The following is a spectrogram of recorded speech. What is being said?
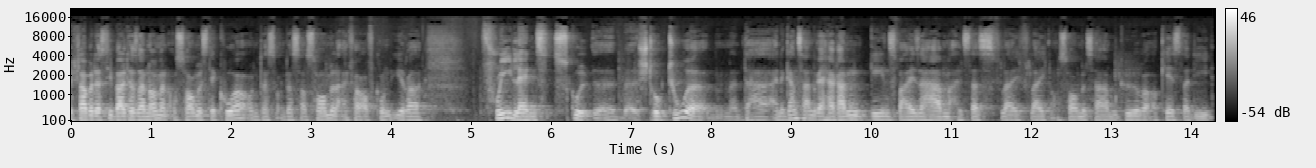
Ich glaube, dass die Balthasar Neumann Ensembles, der Chor und das, und das Ensemble einfach aufgrund ihrer Freelance-Struktur da eine ganz andere Herangehensweise haben, als das vielleicht, vielleicht Ensembles haben, Chöre, Orchester, die äh,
